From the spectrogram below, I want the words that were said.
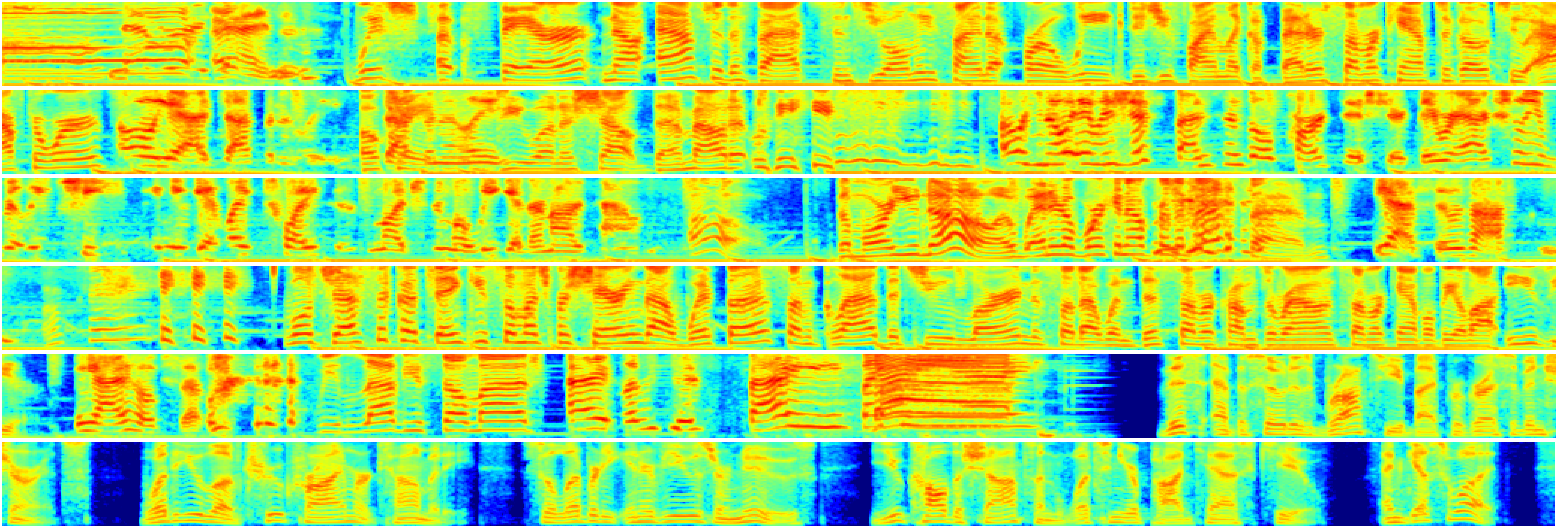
Again. Which uh, fair. Now after the fact, since you only signed up for a week, did you find like a better summer camp to go to afterwards? Oh yeah, definitely. okay. Definitely. Do you want to shout them out at least? oh, you know, it was just Bensenville Park District. They were actually really cheap, and you get like twice as much than what we get in our town. oh. The more you know. It ended up working out for the best then. Yes, it was awesome. Okay. well, Jessica, thank you so much for sharing that with us. I'm glad that you learned and so that when this summer comes around, summer camp will be a lot easier. Yeah, I hope so. We love you so much. All right, let me kiss. Bye. Bye. This episode is brought to you by Progressive Insurance. Whether you love true crime or comedy, celebrity interviews or news, you call the shots on what's in your podcast queue. And guess what?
